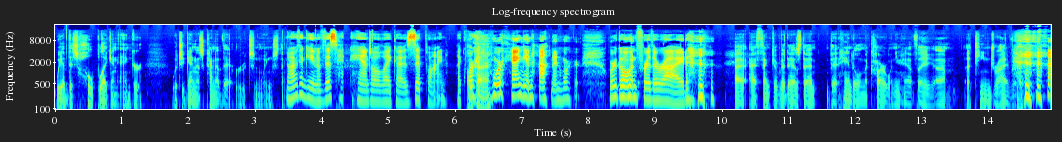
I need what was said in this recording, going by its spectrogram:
we have this hope like an anchor, which again is kind of that roots and wings thing. No, I'm thinking of this handle like a zip line, like we're okay. we're hanging on and we're we're going for the ride. I, I, think of it as that that handle in the car when you have a um, a teen driver.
